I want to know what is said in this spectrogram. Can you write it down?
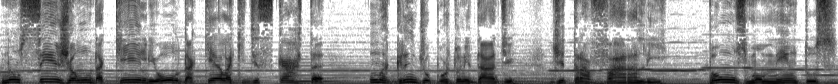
Não seja um daquele ou daquela que descarta uma grande oportunidade de travar ali bons momentos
